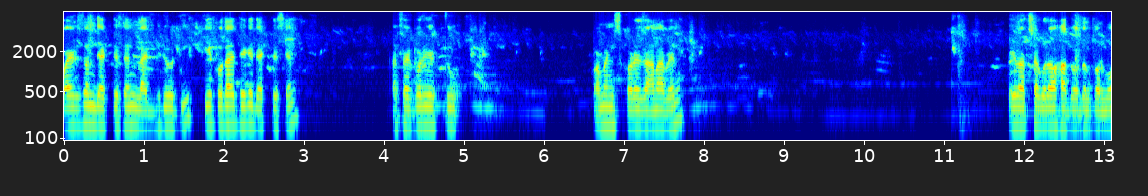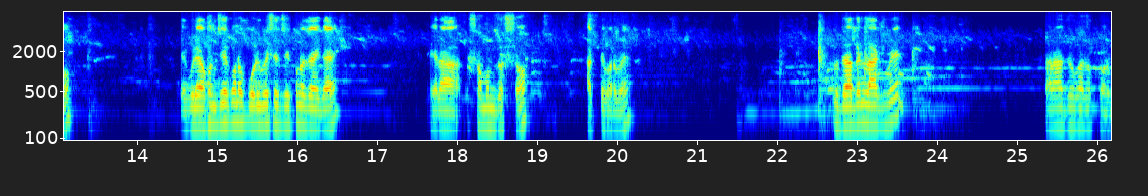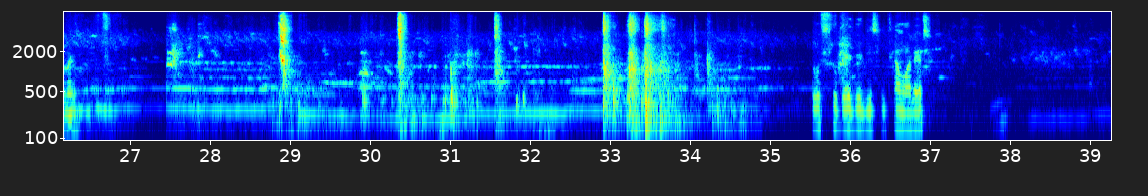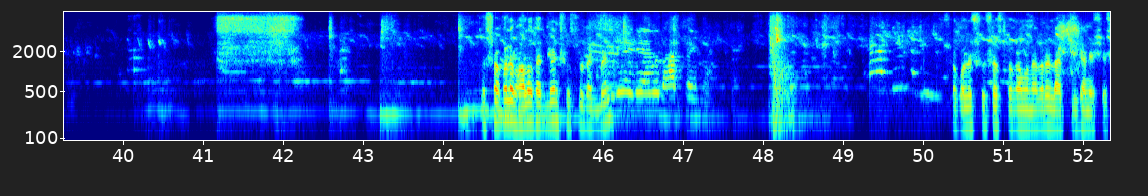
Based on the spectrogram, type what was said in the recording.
কয়েকজন দেখতেছেন লাইভ ভিডিওটি, কে কোথায় থেকে দেখতেছেন, আশা করি একটু কমেন্টস করে জানাবেন। এই বাচ্চাগুলো হাত বদল করব। এগুলো এখন যে কোনো পরিবেশে, যে কোনো জায়গায় এরা সামঞ্জস্য থাকতে পারবে। তো যাদের লাগবে, তারা যোগাযোগ করবেন। দিয়েছি খামারের, তো সকালে ভালো থাকবেন, সুস্থ থাকবেন। সকলের সুস্বাস্থ্য কামনা করে লাইভ এখানে শেষ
